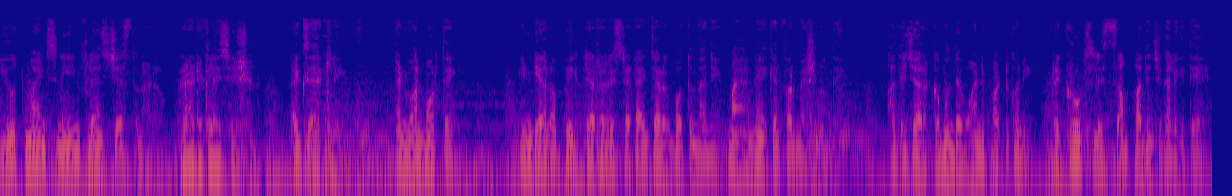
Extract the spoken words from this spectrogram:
యూత్ మైండ్స్ని ఇన్ఫ్లుయెన్స్ చేస్తున్నాడు. Radicalisation. Exactly. And one more thing. ఇండియాలో బిగ్ టెర్రరిస్ట్ అటాక్ జరగబోతుందని మా అన్నయ్యకి ఇన్ఫర్మేషన్ ఉంది. అది జరగకముందే వాడిని పట్టుకుని రిక్రూట్స్ లిస్ట్ సంపాదించగలిగితే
